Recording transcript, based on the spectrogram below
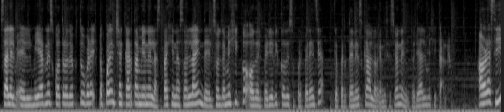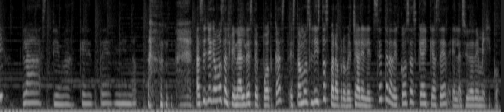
Sale el, viernes 4 de octubre. Lo pueden checar también en las páginas online del Sol de México o del periódico de su preferencia que pertenezca a la Organización Editorial Mexicana. Ahora sí, Lástima que terminó. Así llegamos al final de este podcast. Estamos listos para aprovechar el etcétera de cosas que hay que hacer en la Ciudad de México.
